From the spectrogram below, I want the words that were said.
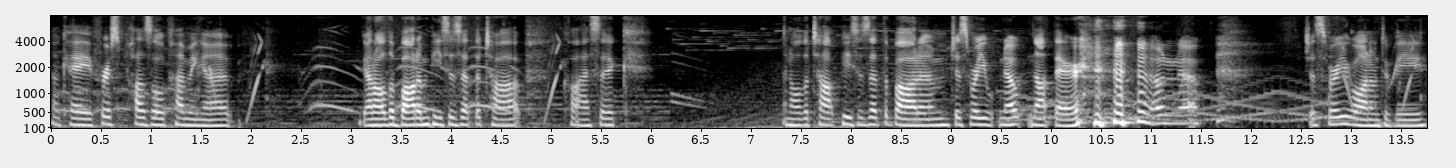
Okay, first puzzle coming up. Got all the bottom pieces at the top. Classic. And all the top pieces at the bottom. Just where you- nope, not there. oh no. Just where you want them to be.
